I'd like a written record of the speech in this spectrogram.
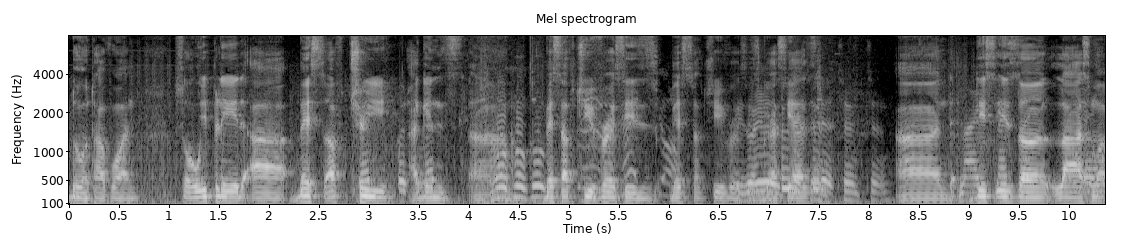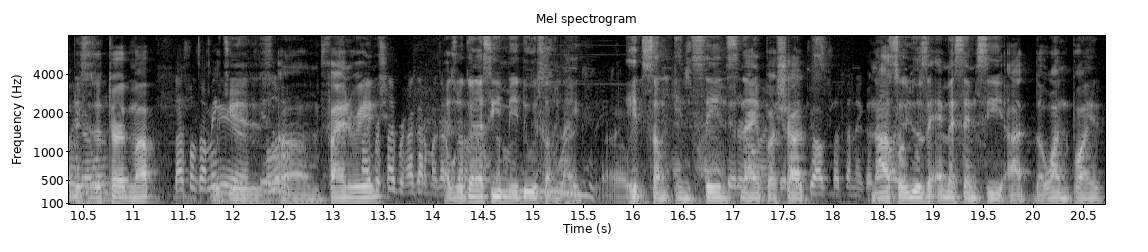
don't have one. So we played uh, best of three against um, best of three versus best of three versus Gracias. And this is the last map. This is the third map, which is um, firing range. As we're gonna see me do some like hit some insane sniper shots, and also use the MSMC at the one point.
